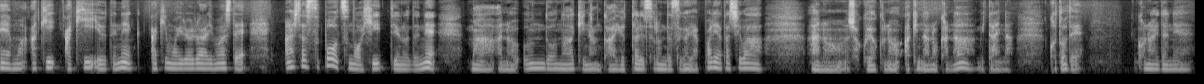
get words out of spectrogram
えーもう秋、秋言うてね、秋もいろいろありまして、明日スポーツの日っていうのでね、まあ、あの、運動の秋なんか言ったりするんですが、やっぱり私は、あの、食欲の秋なのかな、みたいなことで、この間ね、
